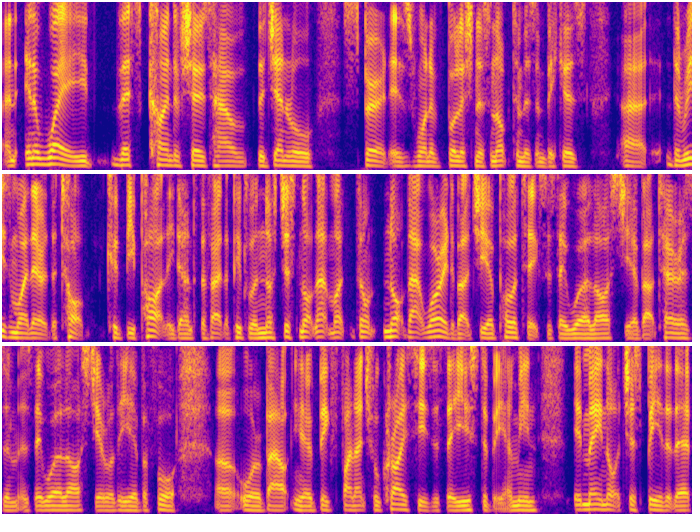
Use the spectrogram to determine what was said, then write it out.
And in a way, this kind of shows how the general spirit is one of bullishness and optimism, because uh, the reason why they're at the top could be partly down to the fact that people are not just not that much not, not that worried about geopolitics as they were last year, about terrorism as they were last year or the year before, uh, or about you know big financial crises as they used to be. I mean, it may not just be that they're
